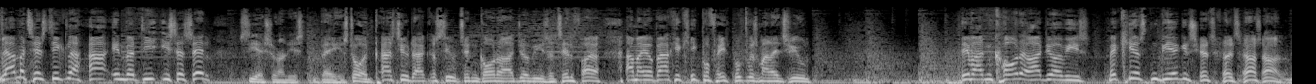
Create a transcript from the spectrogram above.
Lammetestikler har en værdi i sig selv, siger journalisten bag historien. Passivt aggressivt til den korte radioavis og tilføjer, at man jo bare kan kigge på Facebook, hvis man er i tvivl. Det var den korte radioavis med Kirsten Birgit Sjøtskreds Hørsholm.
